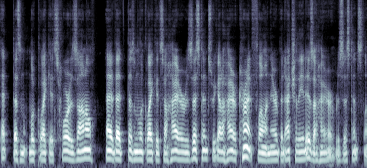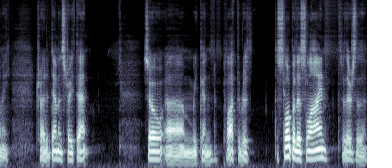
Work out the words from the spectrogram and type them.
that doesn't look like it's horizontal? Uh, that doesn't look like it's a higher resistance. We got a higher current flow in there, but actually it is a higher resistance. Let me try to demonstrate that. So um, we can plot the, the slope of this line. So there's the,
